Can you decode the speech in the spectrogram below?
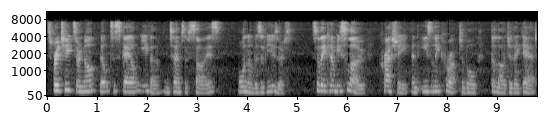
Spreadsheets are not built to scale either in terms of size or numbers of users, so they can be slow, crashy, and easily corruptible the larger they get.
